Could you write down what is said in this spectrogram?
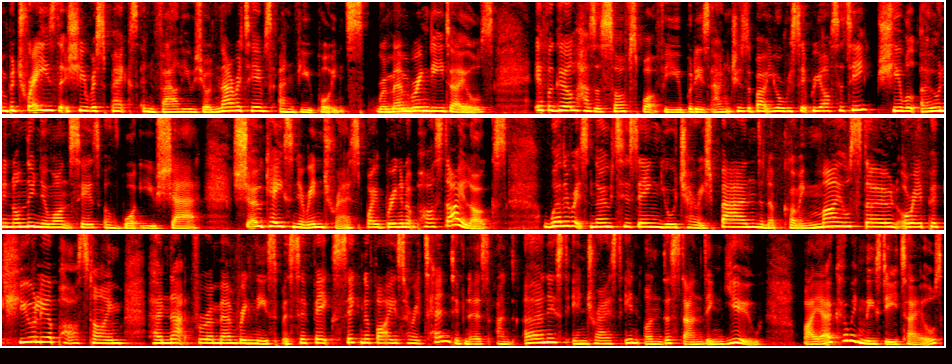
and portrays that she respects and values your narratives and viewpoints. Remembering details. If a girl has a soft spot for you but is anxious about your reciprocity, she will own in on the nuances of what you share, showcasing her interest by bringing up past dialogues. Whether it's noticing your cherished band, an upcoming milestone, or a peculiar pastime, her knack for remembering these specifics signifies her attentiveness and earnest interest in understanding you. By echoing these details,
